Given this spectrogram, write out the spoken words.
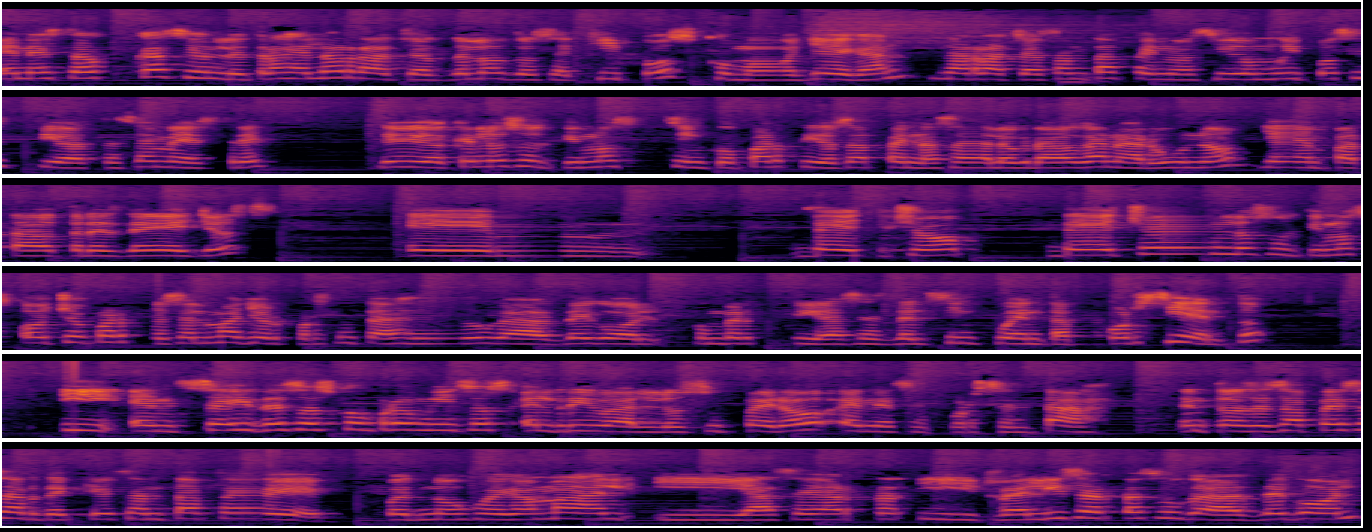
en esta ocasión le traje las rachas de los dos equipos, cómo llegan. La racha Santa Fe no ha sido muy positiva este semestre, debido a que en los últimos cinco partidos apenas ha logrado ganar uno y ha empatado tres de ellos. Em, de hecho, de hecho, en los últimos ocho partidos el mayor porcentaje de jugadas de gol convertidas es del 50%. y en seis de esos compromisos el rival lo superó en ese porcentaje. Entonces, a pesar de que Santa Fe pues no juega mal y hace y realiza hartas jugadas de gol,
